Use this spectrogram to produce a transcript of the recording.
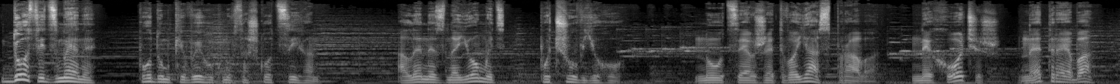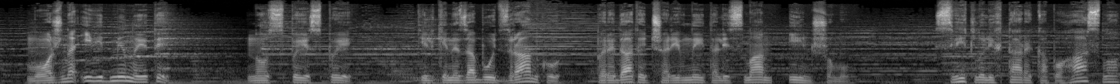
Досить з мене. подумки вигукнув Сашко циган. Але незнайомець почув його. Ну, це вже твоя справа. Не хочеш, не треба. Можна і відмінити. Ну, спи, спи. Тільки не забудь зранку передати чарівний талісман іншому. Світло ліхтарика погасло,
